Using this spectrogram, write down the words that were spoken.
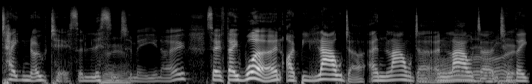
take notice and listen yeah. to me, you know? So if they weren't, I'd be louder and louder and Right, louder right, until they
